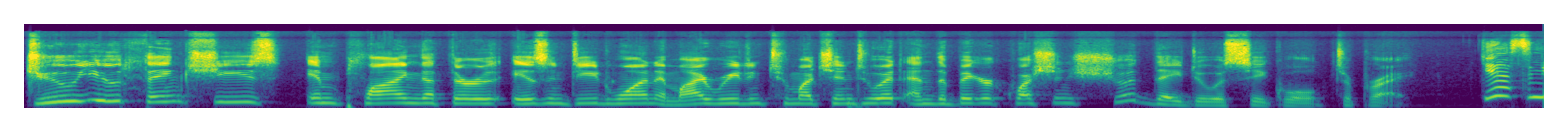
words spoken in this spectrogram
Do you think she's implying that there is indeed one? Am I reading too much into it? And the bigger question should they do a sequel to Prey? Yes, and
